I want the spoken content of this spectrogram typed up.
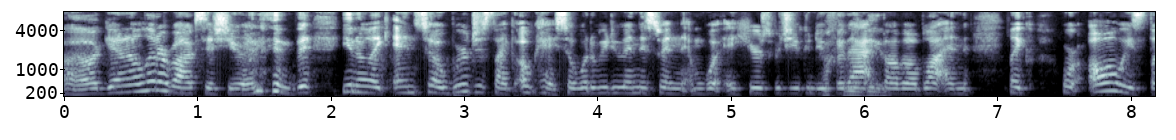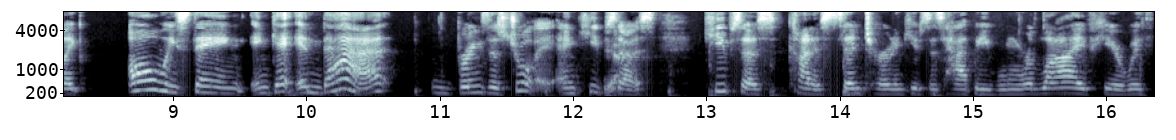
uh, again a litter box issue, and then the, you know like and so we're just like okay, so what do we do in this one, and what here's what you can do What for can that, do? blah blah blah, and like we're always like always staying and get in that brings us joy and keeps Yeah. us keeps us kind of centered and keeps us happy when we're live here with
